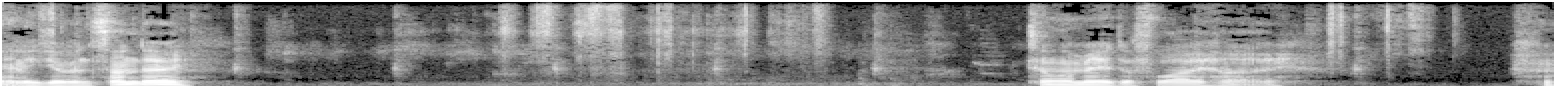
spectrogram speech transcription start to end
Any given Sunday. Till I made to fly high.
